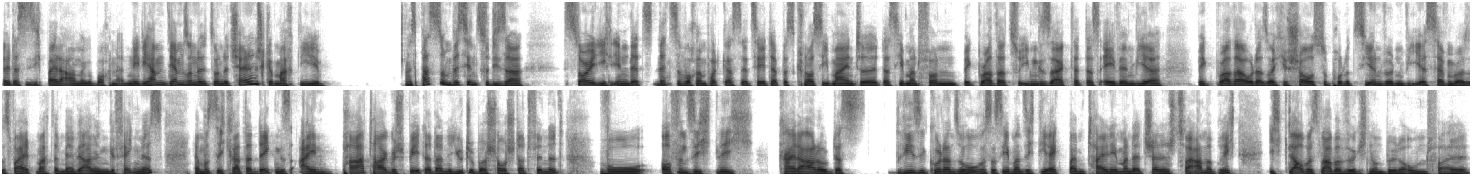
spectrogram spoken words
äh, dass sie sich beide Arme gebrochen hat. Nee, die haben, die haben so eine, so eine Challenge gemacht, die, das passt so ein bisschen zu dieser, Story, die ich eben letz, letzte Woche im Podcast erzählt habe, dass Knossi meinte, dass jemand von Big Brother zu ihm gesagt hat, dass, ey, wenn wir Big Brother oder solche Shows so produzieren würden, wie ihr Seven vs. Wild macht, dann wären wir alle im Gefängnis. Da musste ich gerade dann denken, dass ein paar Tage später dann eine YouTuber-Show stattfindet, wo offensichtlich, keine Ahnung, das Risiko dann so hoch ist, dass jemand sich direkt beim Teilnehmen an der Challenge zwei Arme bricht. Ich glaube, es war aber wirklich nur ein blöder Unfall,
